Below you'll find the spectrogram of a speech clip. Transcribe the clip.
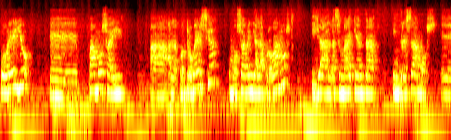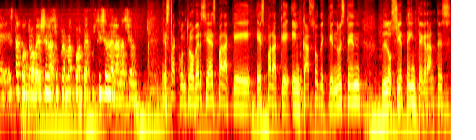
Por ello, eh, vamos a ir a, la controversia, como saben ya la aprobamos y ya la semana que entra ingresamos eh, esta controversia en la Suprema Corte de Justicia de la Nación. Esta controversia es para que es para que en caso de que no estén los siete integrantes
